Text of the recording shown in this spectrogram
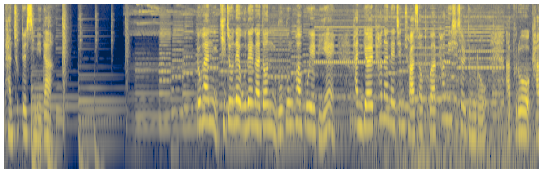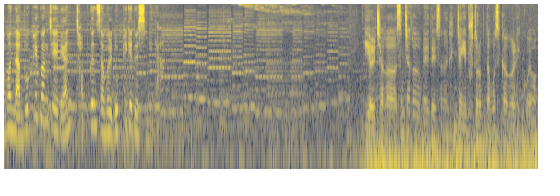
단축됐습니다. 또한 기존에 운행하던 무궁화호에 비해 한결 편안해진 좌석과 편의시설 등으로 앞으로 강원 남부 폐광지에 대한 접근성을 높이게 됐습니다. 이 열차가 승차감에 대해서는 굉장히 부드럽다고 생각을 했고요.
